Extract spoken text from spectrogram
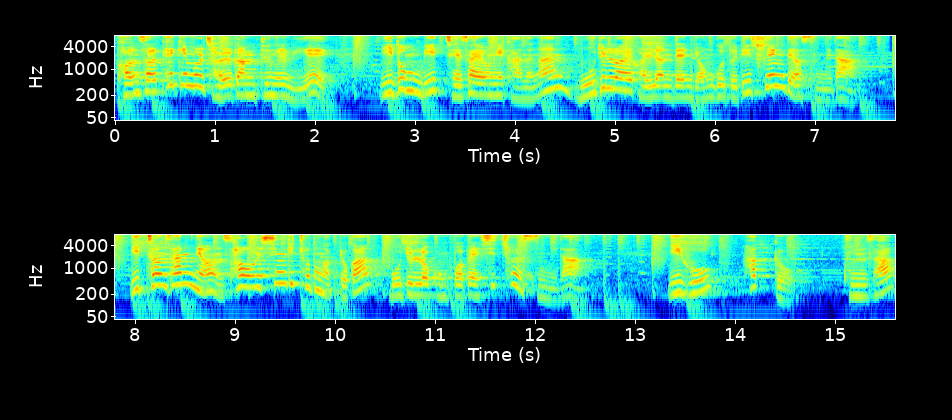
건설 폐기물 절감 등을 위해 이동 및 재사용이 가능한 모듈러에 관련된 연구들이 수행되었습니다. 2003년 서울 신기초등학교가 모듈러 공법의 시초였습니다. 이후 학교, 군사,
